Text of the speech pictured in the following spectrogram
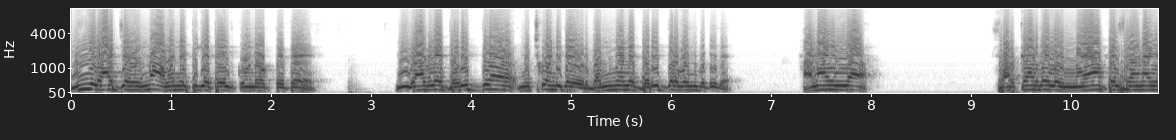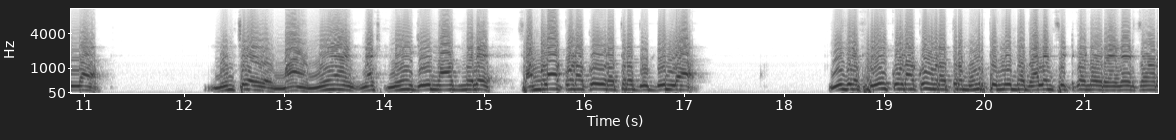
ಈ ರಾಜ್ಯವನ್ನ ಅವನತಿಗೆ ತೆಗೆದುಕೊಂಡು ಹೋಗ್ತೈತೆ. ಈಗಾಗಲೇ ದರಿದ್ರ ಮುಚ್ಕೊಂಡಿದೆ ಇವ್ರು. ಬಂದ ಮೇಲೆ ದರಿದ್ರ ಬಂದ್ಬಿಟ್ಟಿದೆ. ಹಣ ಇಲ್ಲ. ಸರ್ಕಾರದಲ್ಲಿ ನಯಾ ಪೈಸೆ ಹಣ ಇಲ್ಲ. ಮುಂಚೆ ಮಾ- ನೆಕ್ಸ್ಟ್ ಮೇ, ಜೂನ್ ಆದ್ಮೇಲೆ ಸಂಬಳ ಕೊಡಕ್ಕೂ ಇವ್ರ ಹತ್ರ ದುಡ್ಡಿಲ್ಲ. ಈಗ ಫ್ರೀ ಕೊಡಕ್ಕೂ ಅವ್ರ ಹತ್ರ ಮೂರು ತಿಂಗಳಿಂದ ಬ್ಯಾಲೆನ್ಸ್ ಇಟ್ಕೊಂಡು ಅವ್ರು ಎರಡೆರಡು ಸಾವಿರ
